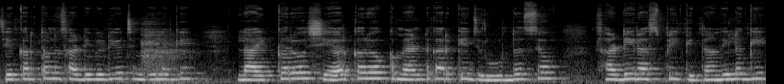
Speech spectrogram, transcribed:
ਜੇਕਰ ਤੁਹਾਨੂੰ ਸਾਡੀ ਵੀਡੀਓ ਚੰਗੀ ਲੱਗੇ ਲਾਈਕ ਕਰੋ ਸ਼ੇਅਰ ਕਰਿਓ ਕਮੈਂਟ ਕਰਕੇ ਜਰੂਰ ਦੱਸਿਓ। ਸਾਡੀ ਰੈਸਪੀ ਕਿੱਦਾਂ ਦੀ ਲੱਗੀ?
